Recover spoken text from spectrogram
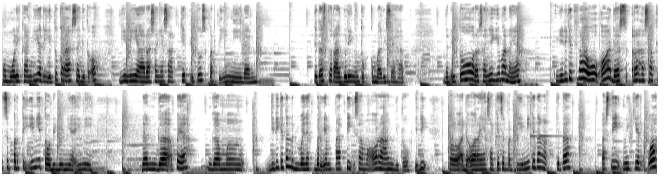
memulihkan diri itu kerasa gitu oh gini ya rasanya sakit itu seperti ini dan kita struggling untuk kembali sehat. Dan itu rasanya gimana ya? Jadi kita tahu oh ada rasa sakit seperti ini tuh di dunia ini. Dan nggak apa ya nggak meng jadi kita lebih banyak berempati sama orang gitu. Jadi kalau ada orang yang sakit seperti ini kita kita pasti mikir wah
